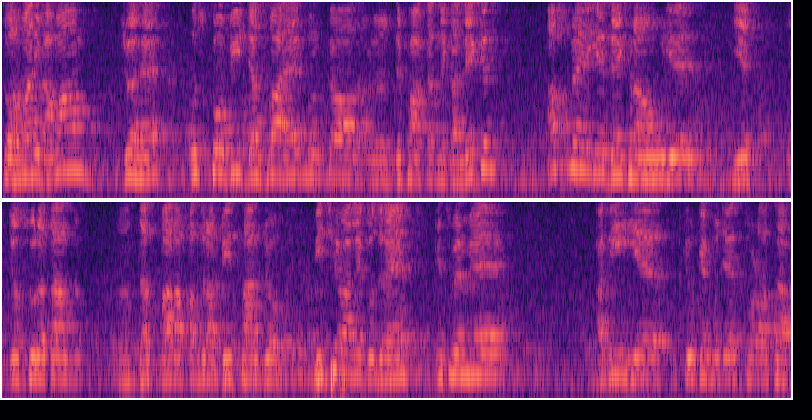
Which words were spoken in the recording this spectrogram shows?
تو ہماری عوام جو ہے، اس کو بھی جذبہ ہے ملک کا دفاع کرنے کا۔ لیکن اب میں یہ دیکھ رہا ہوں، یہ یہ جو صورتحال دس بارہ پندرہ بیس سال جو پیچھے والے گزرے ہیں، اس میں میں ابھی یہ، کیونکہ مجھے تھوڑا سا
